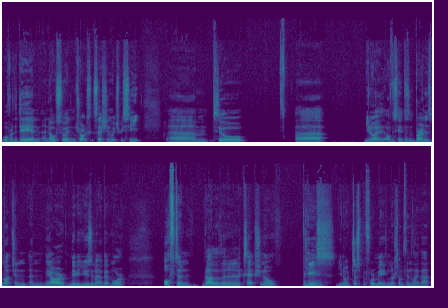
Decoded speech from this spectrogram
over the day and, and also in short succession, which we see. Um, so, uh, you know, it- obviously it doesn't burn as much, and, and they are maybe using it a bit more often rather than in an exceptional Mhm. case, you know, just before mating or something like that.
